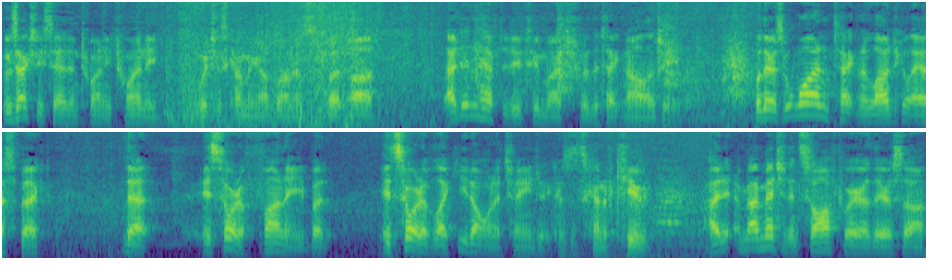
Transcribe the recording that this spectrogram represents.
it was actually said in 2020, which is coming up on us. But uh, I didn't have to do too much with the technology. Well, there's one technological aspect that is sort of funny, but it's sort of like you don't want to change it because it's kind of cute. I, I mentioned in software, there's uh,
